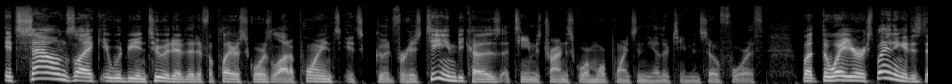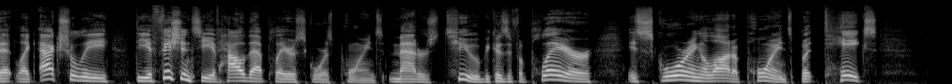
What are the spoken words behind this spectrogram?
It sounds like it would be intuitive that if a player scores a lot of points, it's good for his team because a team is trying to score more points than the other team and so forth. But the way you're explaining it is that, like, actually, the efficiency of how that player scores points matters too because if a player is scoring a lot of points but takes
